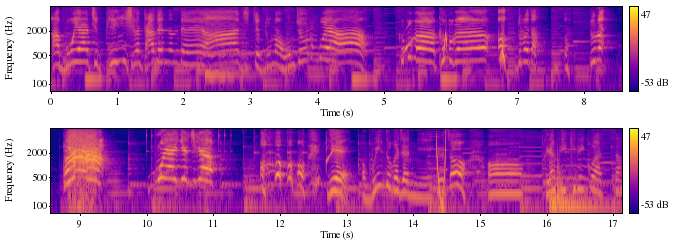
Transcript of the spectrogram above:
아 뭐야. 지금 비행기 시간 다 됐는데. 아 진짜 누나 언제 오는 거야? 커버가 커버가 어 누나다. 어, 누나. 아! 뭐야 이게 지금 예. 어, 무인도 가자니 그래서 어 그냥 비키니 입고 왔어.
